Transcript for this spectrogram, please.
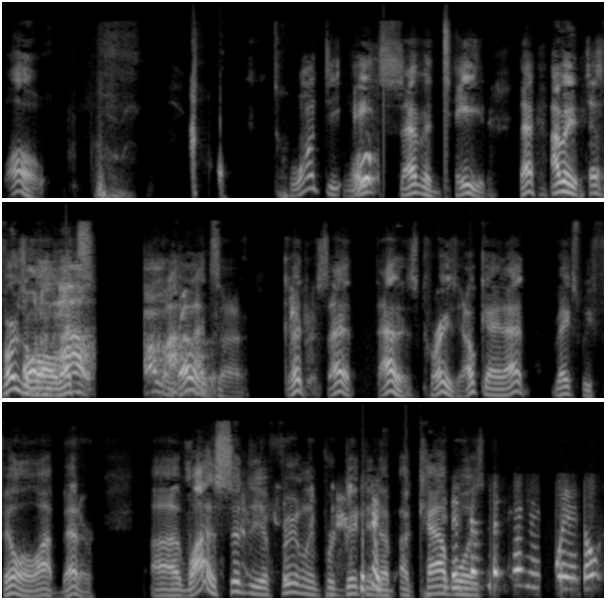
Whoa. 28-17. That I mean, Just first of all, that's on the road. That's a goodness. That that is crazy. Okay, that makes me feel a lot better. Uh, why is Cynthia Frelund predicting a, a Cowboys? Don't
